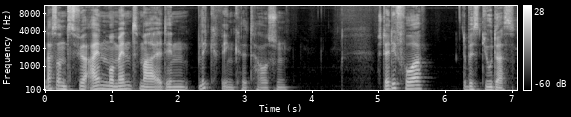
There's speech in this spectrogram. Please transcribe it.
Lass uns für einen Moment mal den Blickwinkel tauschen. Stell dir vor, du bist Judas.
